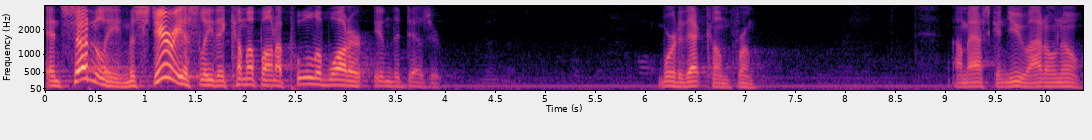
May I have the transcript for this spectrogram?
and suddenly, mysteriously, they come up on a pool of water in the desert. Where did that come from? I'm asking you, I don't know.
